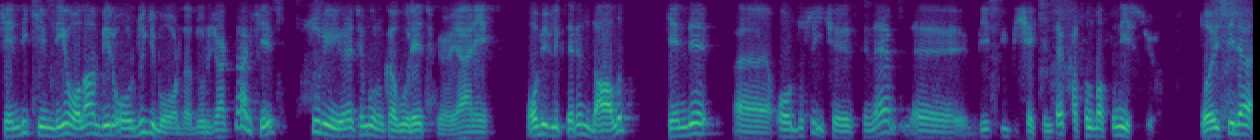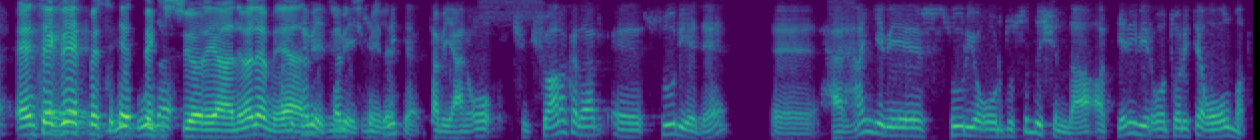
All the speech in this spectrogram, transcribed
kendi kimliği olan bir ordu gibi orada duracaklar ki Suriye yönetimi bunu kabul etmiyor. Yani o birliklerin dağılıp kendi e, ordusu içerisine e, bir, bir şekilde katılmasını istiyor. Dolayısıyla entegre Ee, etmesi bu- etmek burada- istiyor yani öyle mi Tabii yani? tabii, tabii biçimiyle? kesinlikle. Tabii yani o çünkü şu ana kadar e, Suriye'de e, herhangi bir Suriye ordusu dışında askeri bir otorite olmadı.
